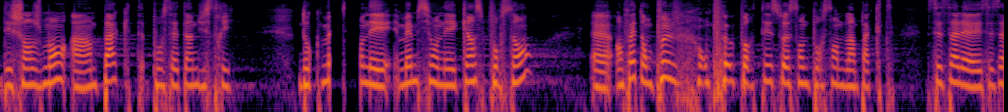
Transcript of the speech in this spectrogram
des changements à impact pour cette industrie. Donc même si on est, même si on est 15%, euh, en fait, on peut, on peut porter 60% de l'impact. C'est ça, c'est ça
